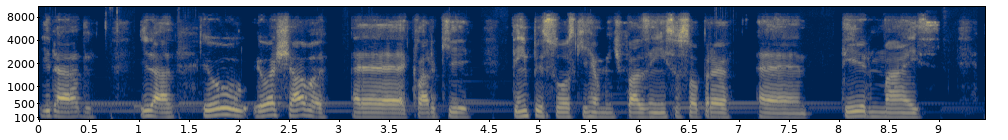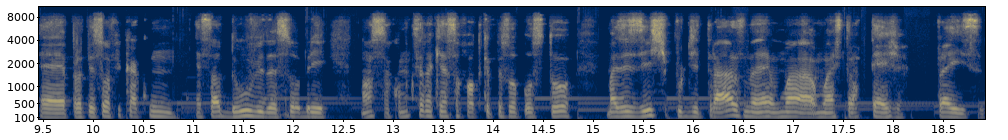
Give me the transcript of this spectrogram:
Irado, irado. Eu, eu achava, é, claro que tem pessoas que realmente fazem isso só para é, ter mais é, para a pessoa ficar com essa dúvida sobre, nossa, como que será que é essa foto que a pessoa postou? Mas existe por detrás, né, uma, uma estratégia para isso.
